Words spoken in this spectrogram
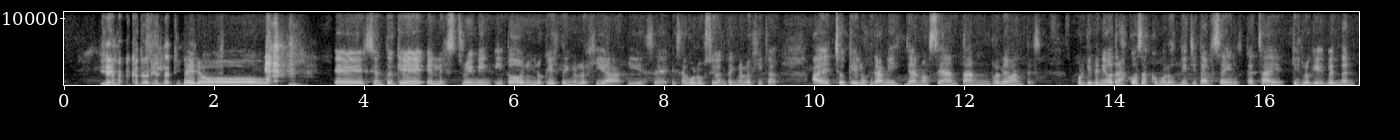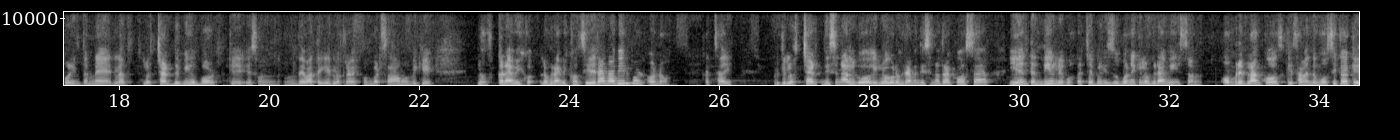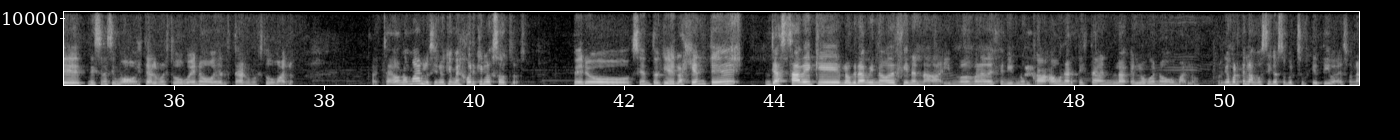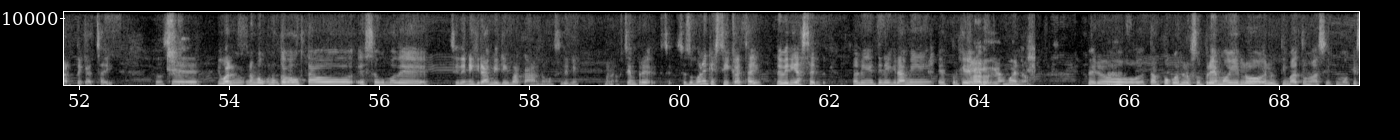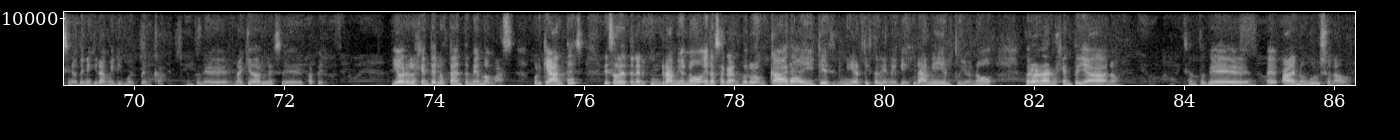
Y hay más categorías latinas. Pero eh, siento que el streaming y todo lo que es tecnología y ese, esa evolución tecnológica ha hecho que los Grammys ya no sean tan relevantes. Porque tenía otras cosas como los digital sales, ¿cachai? Que es lo que venden por internet, la- los charts de Billboard, que es un, un debate que la otra vez conversábamos de que los Grammys, los Grammys consideran a Billboard o no, ¿cachai? Porque los charts dicen algo y luego los Grammys dicen otra cosa y es entendible, pues, ¿cachai? Porque se supone que los Grammys son hombres blancos que saben de música que dicen así oh, este álbum estuvo bueno o este álbum estuvo malo. ¿Cachai? O no malo, sino que mejor que los otros. Pero siento que la gente ya sabe que los Grammys no definen nada y no van a definir nunca a un artista en, la- en lo bueno o malo. Porque aparte la música es súper subjetiva, es un arte, ¿cachai? Entonces, igual no me- nunca me ha gustado eso como de si tenéis Grammy eres bacano, si tenéis... Bueno, siempre se, se supone que sí, ¿cachai? Debería ser. Si alguien tiene Grammy es porque Claro, en verdad es bueno. Pero tampoco es lo supremo y lo, el ultimátum, así como que si no tenéis Grammy eres muy penca. Siento que no hay que darle ese papel. Y ahora la gente lo está entendiendo más. Porque antes, eso de tener un Grammy o no, era sacándolo en cara y que mi artista tiene 10 Grammy y el tuyo no. Pero ahora la gente ya no. Siento que eh, han evolucionado.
